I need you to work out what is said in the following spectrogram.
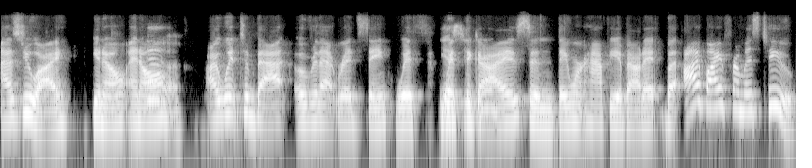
as do i you know and all yeah. i went to bat over that red sink with yes, with the guys did. and they weren't happy about it but i buy from us too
